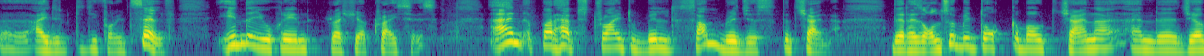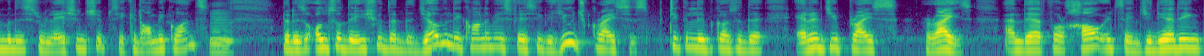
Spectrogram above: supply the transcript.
uh, identity for itself in the Ukraine-Russia crisis and perhaps try to build some bridges with China. There has also been talk about China and uh, Germany's relationships, economic ones. Mm. There is also the issue that the German economy is facing a huge crisis, particularly because of the energy price rise and therefore how its engineering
